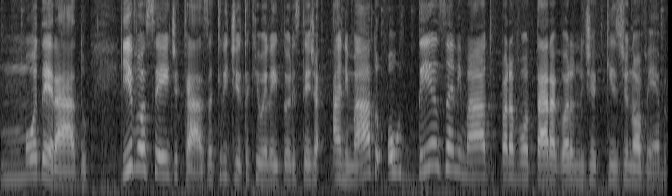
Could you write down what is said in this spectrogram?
moderado. E você aí de casa, acredita que o eleitor esteja animado ou desanimado para votar agora no dia 15 de novembro?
